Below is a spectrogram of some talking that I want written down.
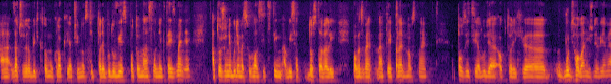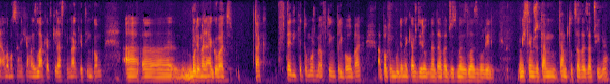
a začať robiť k tomu kroky a činnosti, ktoré budú viesť potom následne k tej zmene. A to, že nebudeme súhlasiť s tým, aby sa dostavali, povedzme, na tie prednostné pozície ľudia, o ktorých e, buď z nič nevieme, alebo sa necháme zlákať krásnym marketingom a e, budeme reagovať tak vtedy, keď to môžeme ovplyvniť pri voľbách a potom budeme každý rok nadávať, že sme zle zvolili. Myslím, že tam, tam to celé začína.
